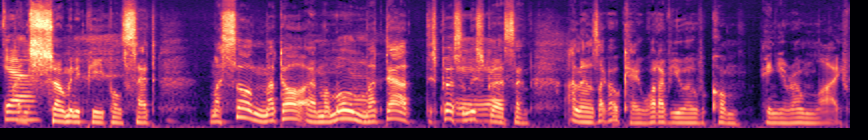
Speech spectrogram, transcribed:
Yeah. and so many people said, my son, my daughter, my mum, my dad, this person, this Yeah. person. And I was like, okay, what have you overcome in your own life?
